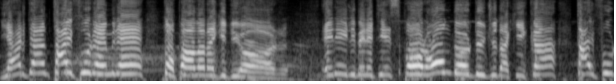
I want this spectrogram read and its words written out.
Yerden Tayfur Emre top ağlara gidiyor. Ereğli Belediyespor 14. dakika. Tayfur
